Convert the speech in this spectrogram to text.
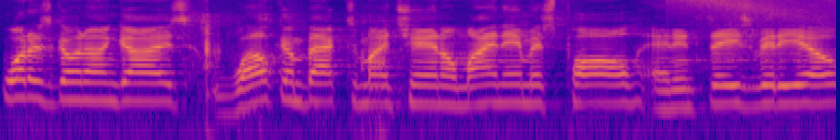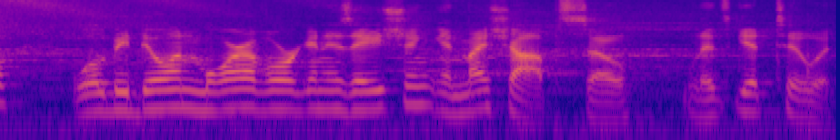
What is going on guys? Welcome back to my channel. My name is Paul and in today's video we'll be doing more of organization in my shop. So let's get to it.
